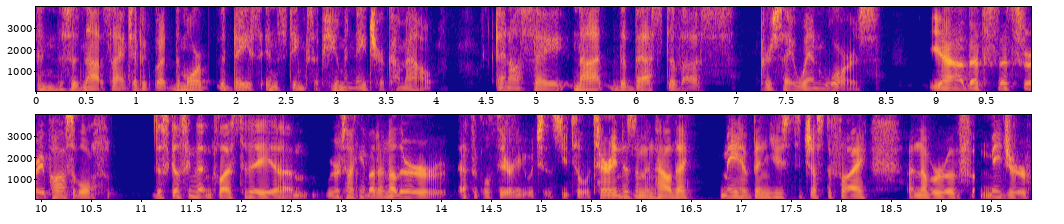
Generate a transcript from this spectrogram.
and this is not scientific, but the more the base instincts of human nature come out. And I'll say, not the best of us per se win wars. Yeah, that's that's very possible discussing that in class today, um, we were talking about another ethical theory, which is utilitarianism, and how that may have been used to justify a number of major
